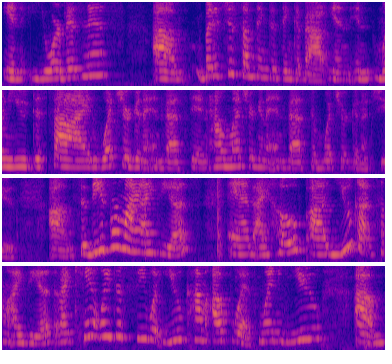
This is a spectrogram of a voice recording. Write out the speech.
in your business. Um, but it's just something to think about in, in when you decide what you're going to invest in, how much you're going to invest, and what you're going to choose. Um, so these were my ideas, and I hope uh, you got some ideas, and I can't wait to see what you come up with. When you um,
